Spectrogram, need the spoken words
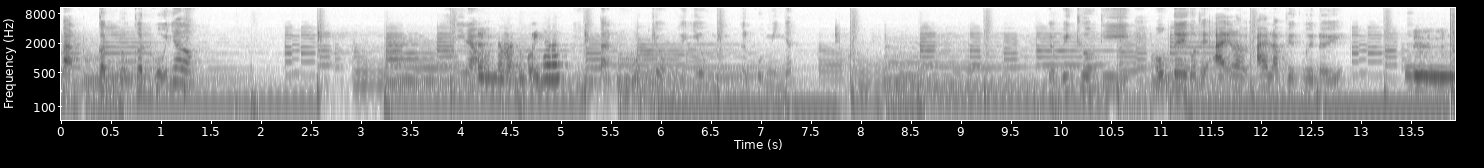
bạn cần được gần gũi nhất không? Khi nào cần là gần gũi nhất ừ, bạn muốn kiểu người yêu mình gần gũi mình nhất? Kiểu bình thường thì ok có thể ai làm ai làm việc người đấy ừ. ờ,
